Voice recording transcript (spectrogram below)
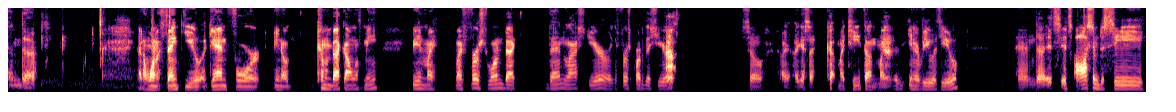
And uh, and I want to thank you again for you know coming back on with me, being my my first one back then last year or the first part of this year. So I, I guess I cut my teeth on my interview with you and uh, it's it's awesome to see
